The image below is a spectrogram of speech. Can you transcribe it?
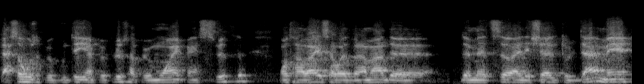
la sauce peut goûter un peu plus, un peu moins, et ainsi de suite. Mon travail, ça va être vraiment de, mettre ça à l'échelle tout le temps. Mais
